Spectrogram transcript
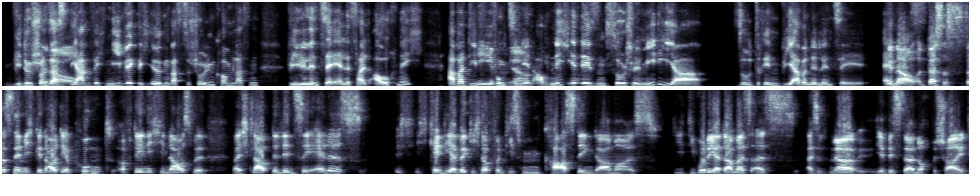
wie du schon Genau. sagst, die haben sich nie wirklich irgendwas zu Schulden kommen lassen, wie die Lindsay Ellis halt auch nicht, aber die Eben, funktionieren ja. auch nicht in diesem Social Media so drin, wie aber eine Lindsay Ellis. Genau, und das ist, das ist nämlich genau der Punkt, auf den ich hinaus will. Weil ich glaube, eine Lindsay Ellis, ich, ich kenne die ja wirklich noch von diesem Casting damals. Die, die wurde ja damals als, also, ja, ihr wisst da noch Bescheid.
